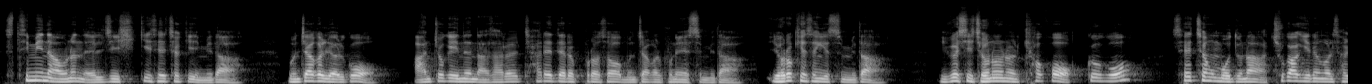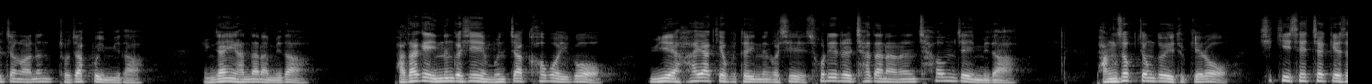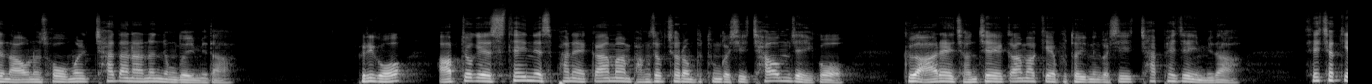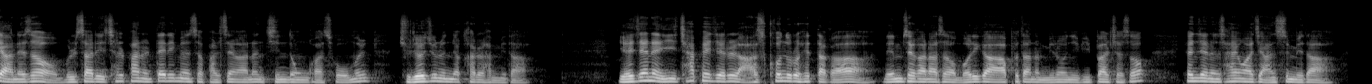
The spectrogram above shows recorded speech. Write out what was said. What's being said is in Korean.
스팀이 나오는 LG 식기 세척기입니다. 문짝을 열고 안쪽에 있는 나사를 차례대로 풀어서 문짝을 분해했습니다. 이렇게 생겼습니다. 이것이 전원을 켜고 끄고 세척 모드나 추가 기능을 설정하는 조작부입니다. 굉장히 간단합니다. 바닥에 있는 것이 문짝 커버이고 위에 하얗게 붙어 있는 것이 소리를 차단하는 차음제입니다. 방석 정도의 두께로 식기세척기에서 나오는 소음을 차단하는 용도입니다. 그리고 앞쪽에 스테인레스 판에 까만 방석처럼 붙은 것이 차음제이고 그 아래 전체에 까맣게 붙어 있는 것이 차폐제입니다. 세척기 안에서 물살이 철판을 때리면서 발생하는 진동과 소음을 줄여주는 역할을 합니다. 예전에 이 차폐제를 아스콘으로 했다가 냄새가 나서 머리가 아프다는 민원이 빗발쳐서 현재는 사용하지 않습니다.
